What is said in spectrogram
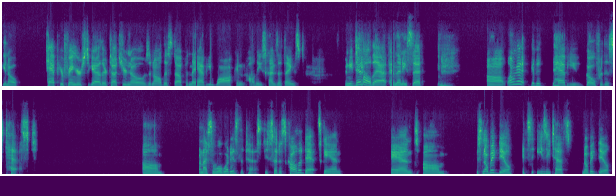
you know, tap your fingers together, touch your nose, and all this stuff, and they have you walk and all these kinds of things. And he did all that, and then he said, uh, I'm going to have you go for this test. Um, and I said, Well, what is the test? He said, It's called a DAT scan, and um, it's no big deal. It's the easy test. No big deal.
